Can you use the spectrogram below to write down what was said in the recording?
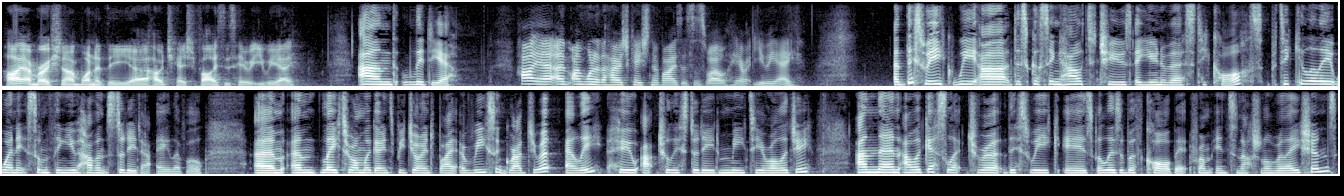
Hi, I'm Roshan. I'm one of the uh, higher education advisors here at UEA. And Lydia. Hi, uh, I'm, I'm one of the higher education advisors as well here at UEA. And this week we are discussing how to choose a university course, particularly when it's something you haven't studied at A level. Um, and later on, we're going to be joined by a recent graduate, Ellie, who actually studied meteorology. And then our guest lecturer this week is Elizabeth Corbett from International Relations.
